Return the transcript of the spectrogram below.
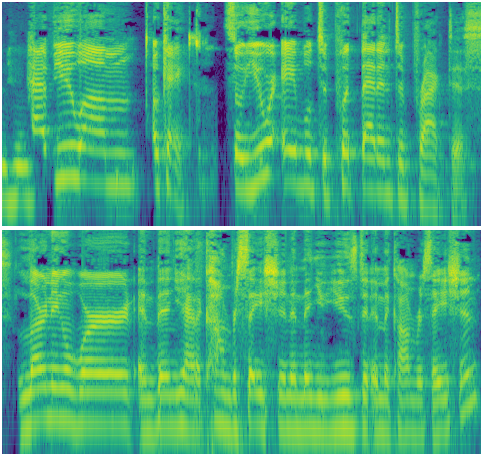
Mm-hmm. Have you, um, okay, so you were able to put that into practice, learning a word, and then you had a conversation, and then you used it in the conversation.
